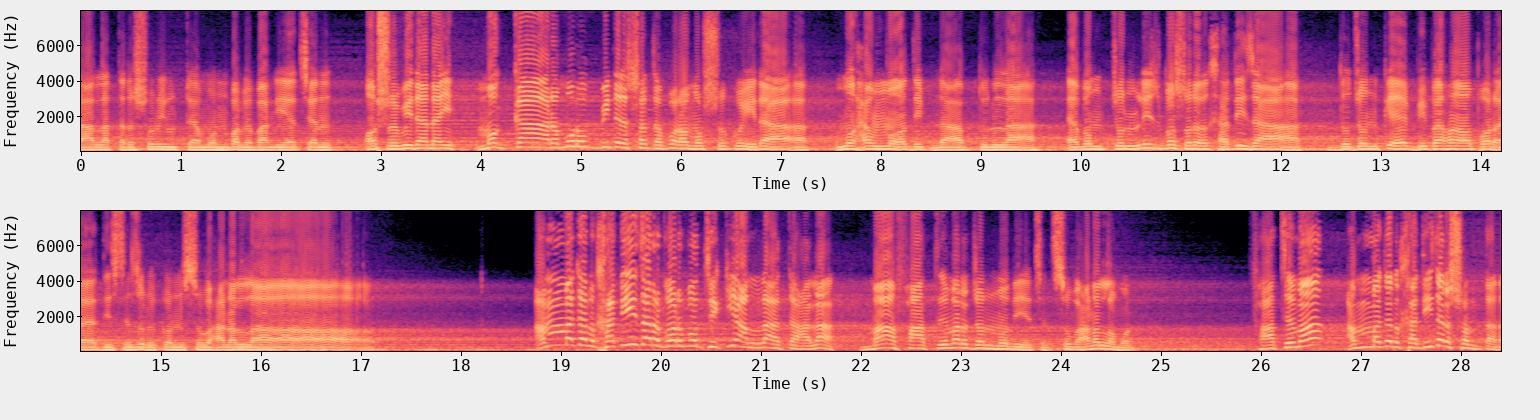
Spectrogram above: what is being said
তাআলা তার শরীরটা এমন ভাবে বানিয়েছেন। অসুবিধা নাই। মক্কার মুরব্বীদের সাথে পরামর্শ কইরা মোহাম্মদ ইবনা আব্দুল্লাহ এবং চল্লিশ বছরের খাদিজা দুজনকে বিবাহ পড়ায় দিছে যেরকম সুবহানাল্লাহ। আম্মাজান খাদিজার গর্ব থেকে আল্লাহ তাআলা মা ফাতেমার জন্ম দিয়েছেন, সুবহানাল্লাহ মন ফাতেমা আম্মাজান খাদিজার সন্তান।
